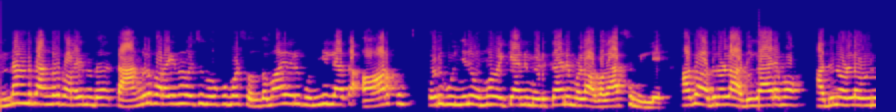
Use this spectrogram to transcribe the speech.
എന്താണ് താങ്കൾ പറയുന്നത്? താങ്കൾ പറയുന്നത് വെച്ച് നോക്കുമ്പോൾ സ്വന്തമായ ഒരു കുഞ്ഞില്ലാത്ത ആർക്കും ഒരു കുഞ്ഞിനെ ഉമ്മ വെക്കാനും എടുക്കാനുമുള്ള അവകാശമില്ലേ? അതോ അതിനുള്ള അധികാരമോ അതിനുള്ള ഒരു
